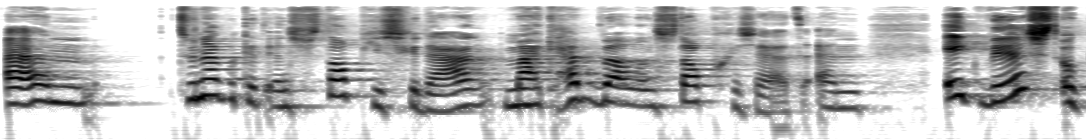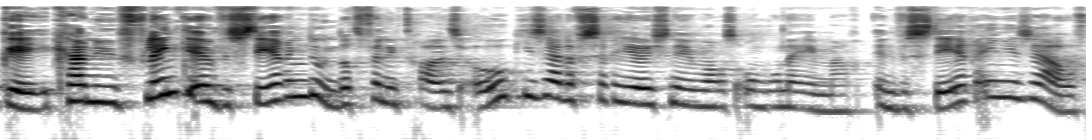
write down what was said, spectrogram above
En toen heb ik het in stapjes gedaan, maar ik heb wel een stap gezet. En ik wist, oké, ik ga nu een flinke investering doen. Dat vind ik trouwens ook jezelf serieus nemen als ondernemer. Investeren in jezelf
